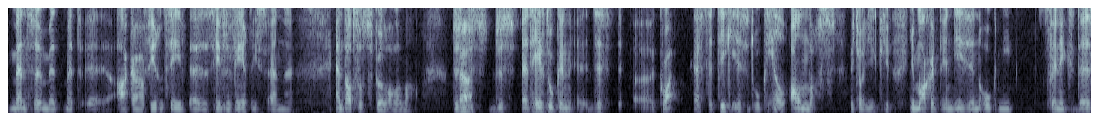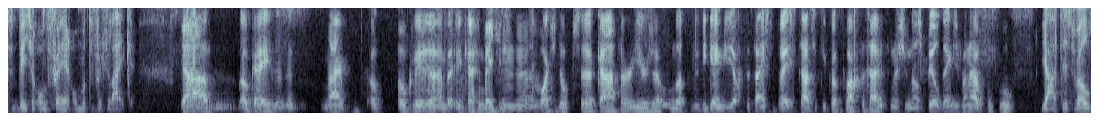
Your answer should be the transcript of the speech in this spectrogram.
mensen met, met eh, AK-47's en, en dat soort spullen allemaal. Dus, Ja. dus, dus het heeft ook een. Dus, eh, qua esthetiek is het ook heel anders. Weet je, wel, je, je- mag het in die zin ook niet. Vind ik, dat is een beetje unfair om het te vergelijken. ja oké. maar ook, ook weer, eh, je krijgt een beetje een, eh, een Watch Dogs kater hier zo. Omdat die game die zag er tijdens de presentatie natuurlijk ook prachtig uit. En als je hem dan speelt, denk je van nou, poep, poep. Ja, het is wel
